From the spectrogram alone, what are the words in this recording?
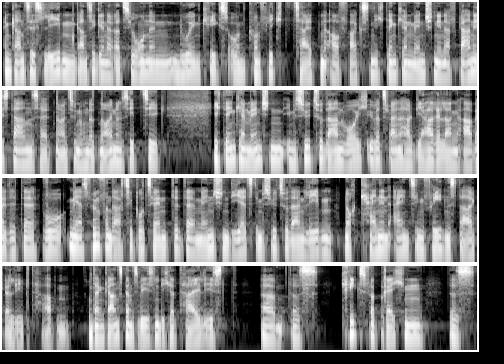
ein ganzes Leben, ganze Generationen nur in Kriegs- und Konfliktzeiten aufwachsen. Ich denke an Menschen in Afghanistan seit 1979. Ich denke an Menschen im Südsudan, wo ich über zweieinhalb Jahre lang arbeitete, wo mehr als 85 Prozent der Menschen, die jetzt im Südsudan leben, noch keinen einzigen Friedenstag erlebt haben. Und ein ganz, ganz wesentlicher Teil ist ähm, das Kriegsverbrechen, das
